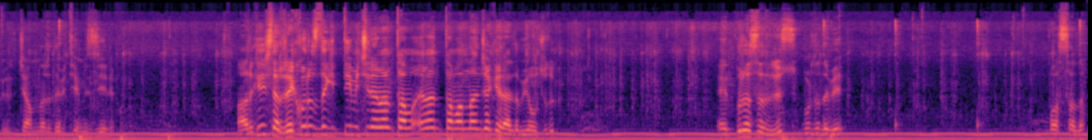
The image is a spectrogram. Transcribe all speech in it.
Şöyle camları da bir temizleyelim. Arkadaşlar rekor hızda gittiğim için hemen tam hemen tamamlanacak herhalde bu yolculuk. Evet burası da düz. Burada da bir basalım.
